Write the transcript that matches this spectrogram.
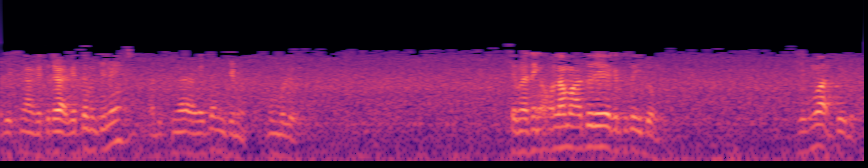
Ada setengah kita dekat kita macam ni, ada setengah kita macam ni, mulut. Saya pernah tengok ulama tu dia kata tu hidung. Dia muat tu hidung.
